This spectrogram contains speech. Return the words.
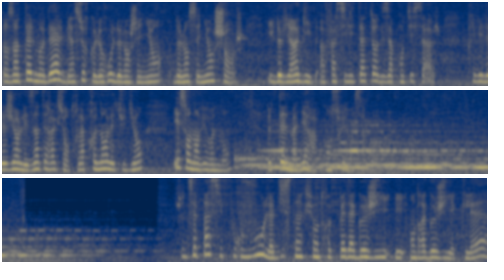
Dans un tel modèle, bien sûr que le rôle de l'enseignant change. Il devient un guide, un facilitateur des apprentissages, privilégiant les interactions entre l'apprenant, l'étudiant et son environnement, de telle manière à construire un savoir. Je ne sais pas si pour vous la distinction entre pédagogie et andragogie est claire,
